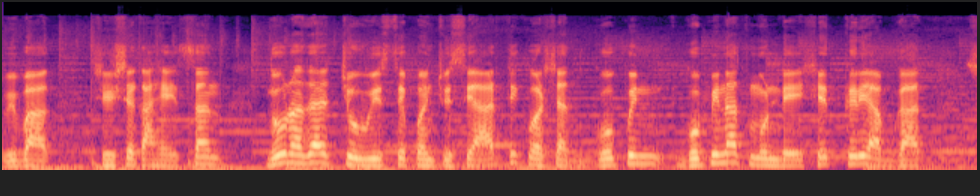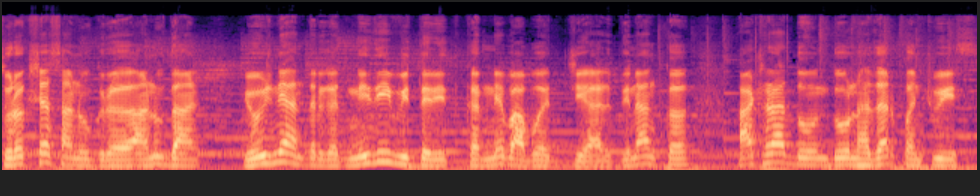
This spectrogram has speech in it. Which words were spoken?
विभाग शीर्षक आहे. सन दोन हजार चोवीस ते पंचवीस या आर्थिक वर्षात गोपिन गोपीनाथ मुंडे शेतकरी अपघात सुरक्षा सानुग्रह अनुदान योजनेअंतर्गत निधी वितरित करण्याबाबत जी आर दिनांक अठरा दोन दोन हजार पंचवीस.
